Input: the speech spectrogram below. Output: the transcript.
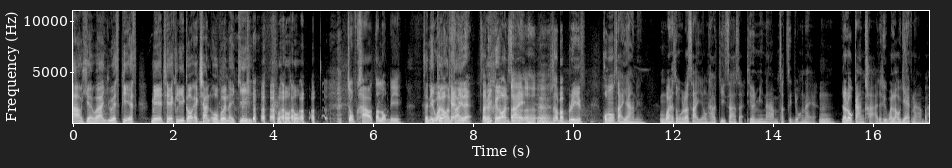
ข่าวเขียนว่า USPS may take legal action over Nike โอ้โหจบข่าวตลกดีสนินึกกว่าเกอร์อเอาอนแค่ไซนี้ต์แหละสนิเกอร์ออนไซต์เออเออเออสำหรับบรีฟผมสงสัยอย่างหนึ่งอืมว่าถ้าสมมติเราใส่รองเท้าจีซาสที่มันมีน้ำศักดิ์สิทธิ์อยู่ข้างในอะแล้วเรากางขาจะถือว่าเราแยกน้ำปะ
